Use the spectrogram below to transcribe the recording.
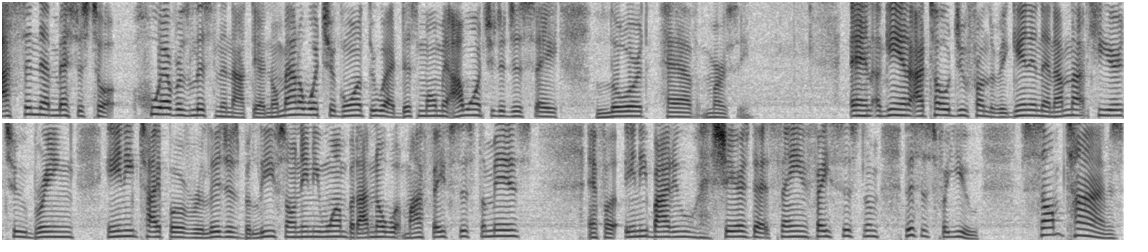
I send that message to whoever's listening out there. No matter what you're going through at this moment, I want you to just say, Lord, have mercy. And again, I told you from the beginning that I'm not here to bring any type of religious beliefs on anyone, but I know what my faith system is. And for anybody who shares that same faith system, this is for you. Sometimes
